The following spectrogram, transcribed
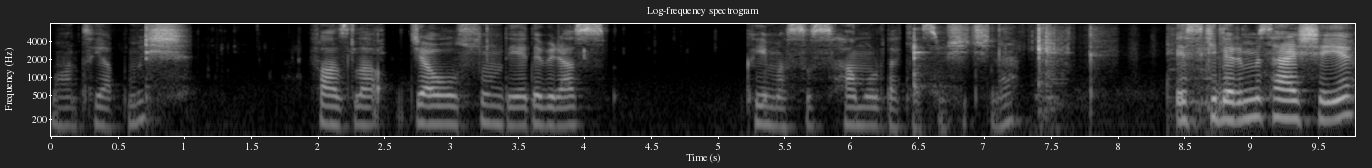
Mantı yapmış. Fazlaca olsun diye de biraz kıymasız hamur da kesmiş içine. Eskilerimiz her şeyi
